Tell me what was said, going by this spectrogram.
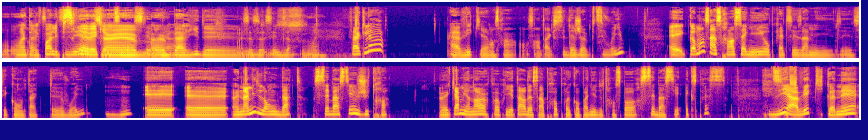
Ouais, t'arrives pas à l'épicerie avec un, baril de. Ouais, c'est ça, c'est bizarre. Ouais. Fait que là, avec, on se rend- on s'entend que c'est déjà un petit voyou. Euh, il commence à se renseigner auprès de ses amis, ses contacts euh, voyous? Mhm. Et euh, un ami de longue date, Sébastien Jutras, un camionneur propriétaire de sa propre compagnie de transport Sébastien Express, dit à Vic qu'il connaît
